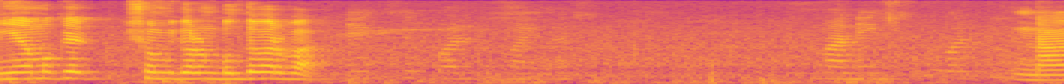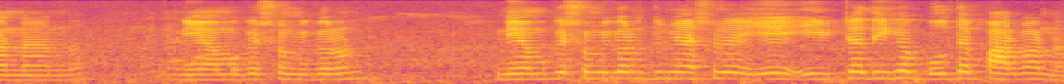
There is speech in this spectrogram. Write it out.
নিয়ামকের সমীকরণ বলতে পারবা? মানে না না না নিয়ামকের সমীকরণ। নিয়ামকের সমীকরণ তুমি আসলে এইটা দেখে বলতে পারবা না।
